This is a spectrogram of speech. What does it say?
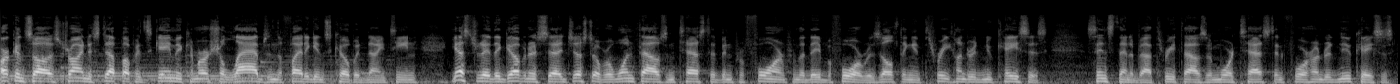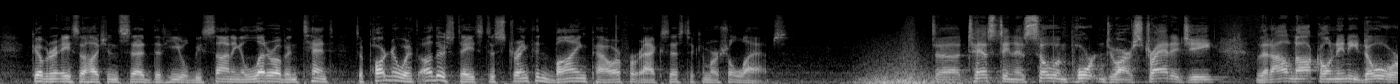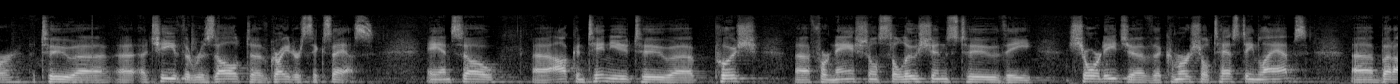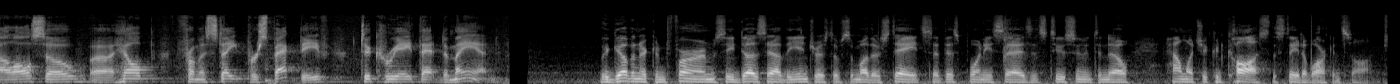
Arkansas is trying to step up its game in commercial labs in the fight against COVID-19. Yesterday, the governor said just over 1,000 tests had been performed from the day before, resulting in 300 new cases. Since then, about 3,000 more tests and 400 new cases. Governor Asa Hutchinson said that he will be signing a letter of intent to partner with other states to strengthen buying power for access to commercial labs. Uh, testing is so important to our strategy that I'll knock on any door to uh, uh, achieve the result of greater success. And so uh, I'll continue to uh, push for national solutions to the shortage of the commercial testing labs, but I'll also help from a state perspective to create that demand. The governor confirms he does have the interest of some other states. At this point, he says it's too soon to know how much it could cost the state of Arkansas.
